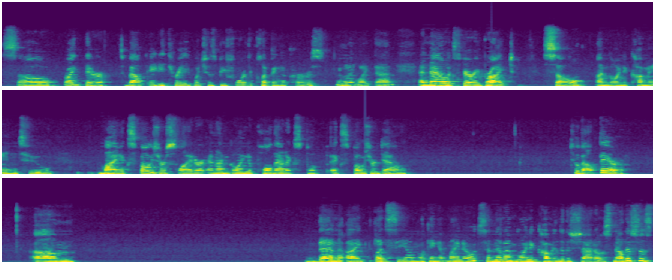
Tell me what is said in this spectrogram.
So right there, it's about 83, which is before the clipping occurs, and I like that. And now it's very bright. So I'm going to come into my exposure slider and I'm going to pull that expo exposure down to about there. Um, then I, let's see, I'm looking at my notes, and then I'm going to come into the shadows. Now this is,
